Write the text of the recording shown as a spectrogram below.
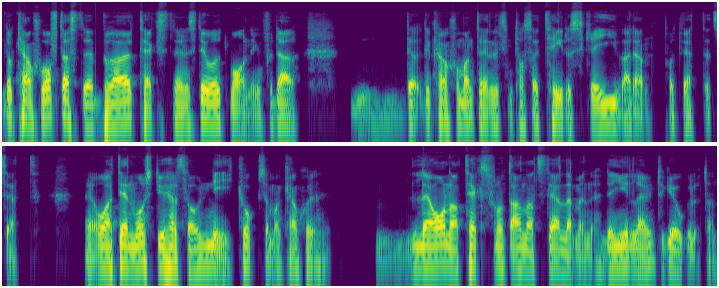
då kanske oftast eh, brödtexten är en stor utmaning för där mm, det, det kanske man inte liksom tar sig tid att skriva den på ett vettigt sätt. Eh, och att den måste ju helst vara unik också. Man kanske mm, lånar text från något annat ställe men det gillar ju inte Google utan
